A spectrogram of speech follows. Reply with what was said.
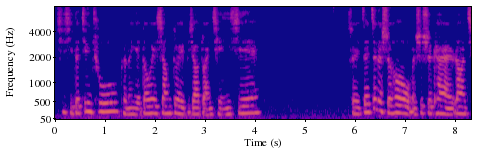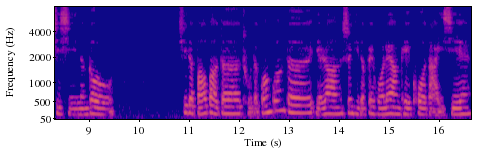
气息的进出可能也都会相对比较短浅一些。所以在这个时候，我们试试看，让气息能够吸得饱饱的，吐得光光的，也让身体的肺活量可以扩大一些。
